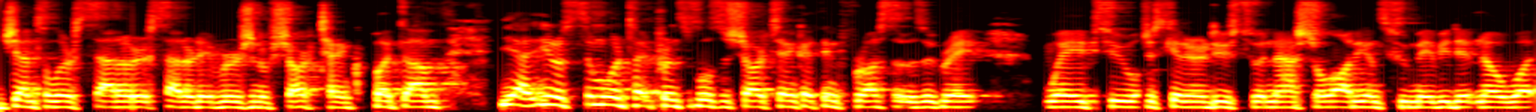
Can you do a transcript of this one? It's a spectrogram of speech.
gentler Saturday, Saturday version of Shark Tank. But um, yeah, you know, similar type principles to Shark Tank. I think for us, it was a great way to just get introduced to a national audience who maybe didn't know what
